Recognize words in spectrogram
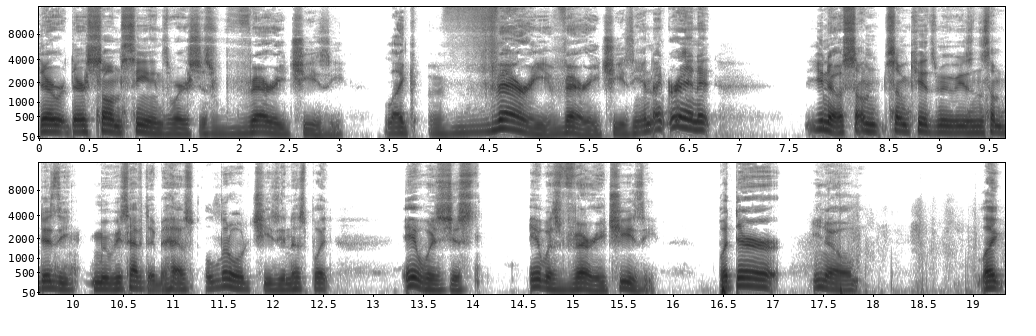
there there's some scenes where it's just very cheesy, like very very cheesy. And I granted, you know some some kids movies and some Disney movies have to have a little cheesiness, but it was just it was very cheesy. But there, you know, like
